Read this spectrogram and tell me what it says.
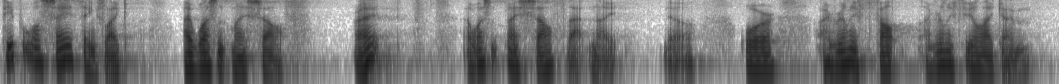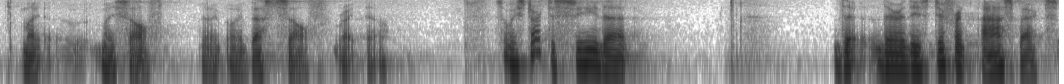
people will say things like, I wasn't myself, right? I wasn't myself that night, you know? Or I really felt, I really feel like I'm my, myself, my, my best self right now. So we start to see that the, there are these different aspects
